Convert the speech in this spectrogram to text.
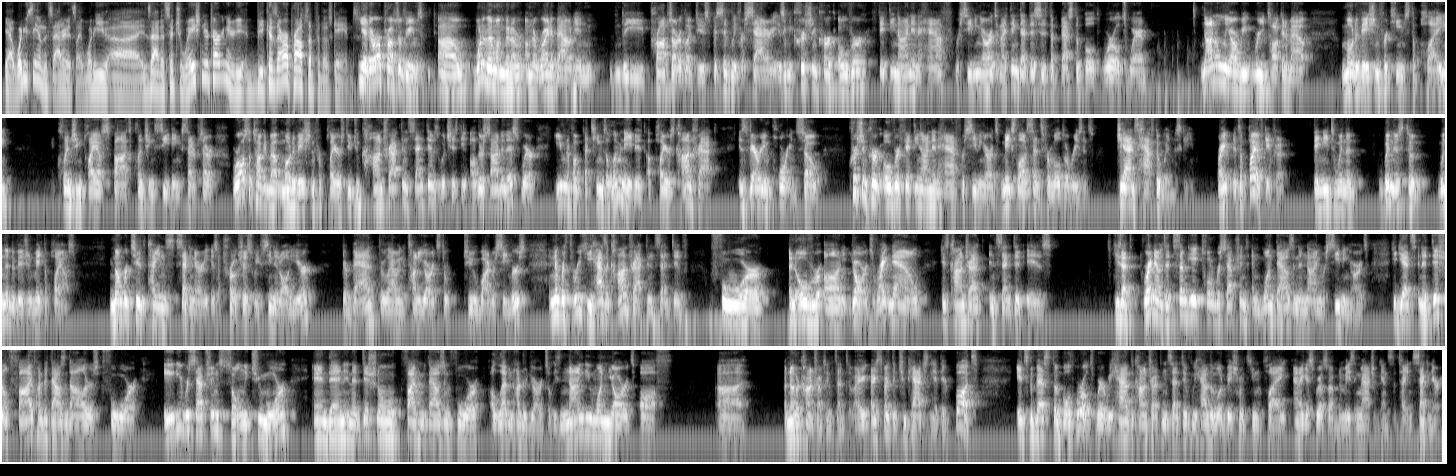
Yeah, what do you see on the Saturday Like, What do you uh is that a situation you're targeting, or you, because there are props up for those games? Yeah, there are props up for games. Uh, one of them I'm gonna I'm gonna write about in the props article I do specifically for Saturday is gonna be Christian Kirk over 59 and a half receiving yards, and I think that this is the best of both worlds, where not only are we we talking about motivation for teams to play, clinching playoff spots, clinching seating, et cetera, et cetera. We're also talking about motivation for players due to contract incentives, which is the other side of this, where even if a, a team's eliminated, a player's contract is very important. So Christian Kirk over 59 and a half receiving yards makes a lot of sense for multiple reasons. Jags have to win this game, right? It's a playoff game for them. They need to win the win this to win the division, make the playoffs. Number two, the Titans secondary is atrocious. We've seen it all year. They're bad. They're allowing a ton of yards to, to wide receivers. And number three, he has a contract incentive for an over on yards. Right now, his contract incentive is he's at right now he's at 78 total receptions and 1009 receiving yards. He gets an additional $500,000 for 80 receptions, so only two more, and then an additional 500,000 for 1100 yards. So he's 91 yards off uh, another contract incentive. I, I expect the two catches to get there, but it's the best of both worlds where we have the contract incentive, we have the motivation for the team to play, and I guess we also have an amazing matchup against the Titans secondary.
